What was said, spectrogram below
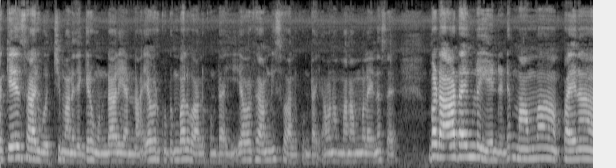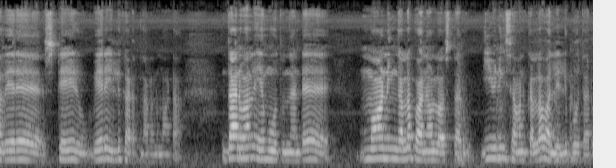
ఒకేసారి వచ్చి మన దగ్గర ఉండాలి అన్న ఎవరి కుటుంబాలు వాళ్ళకు ఉంటాయి ఎవరి ఫ్యామిలీస్ వాళ్ళకు ఉంటాయి అవునా? మన అమ్మలైనా సరే. బట్ ఆ టైంలో ఏంటంటే మా అమ్మ పైన వేరే స్టే వేరే ఇల్లు కడుతున్నారనమాట దానివల్ల ఏమవుతుందంటే మార్నింగ్ కల్లా పని వాళ్ళు వస్తారు ఈవినింగ్ సెవెన్ కల్లా వాళ్ళు వెళ్ళిపోతారు.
